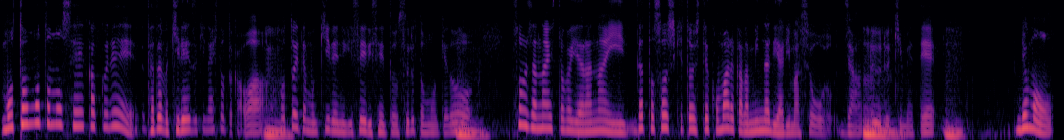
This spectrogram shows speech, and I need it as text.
もともとの性格で例えば綺麗好きな人とかは、うん。ほっといても綺麗に整理整頓すると思うけど、うん。そうじゃない人がやらないだと組織として困るからみんなでやりましょうじゃんうん。ルール決めて、うん。でも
